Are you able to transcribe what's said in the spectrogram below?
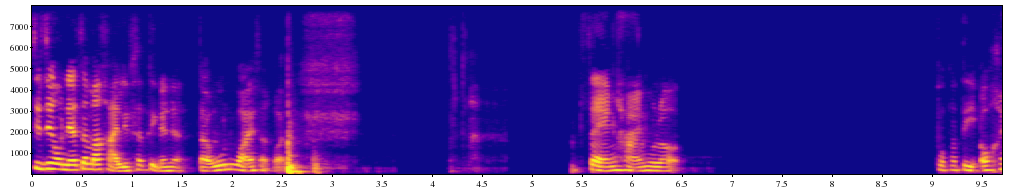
จริงๆ วันนี้จะมาขายลิปสติกนะเนี่ย แต่วุ่นวายซะก่อน แสงหายหมดแล้ว ปกติ โอเค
